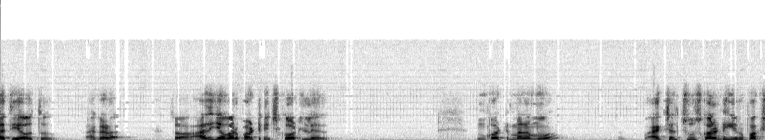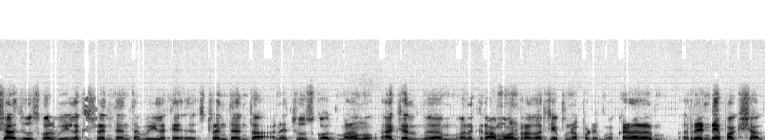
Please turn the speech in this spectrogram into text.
గతి అవుతుంది అక్కడ. సో అది ఎవరు పట్టించుకోవట్లేదు. ఇంకోటి మనము యాక్చువల్ చూసుకోవాలంటే ఇరు పక్షాలు చూసుకోవాలి. వీళ్ళకి స్ట్రెంత్ ఎంత వీళ్ళకి స్ట్రెంత్ ఎంత అనేది చూసుకోవాలి. మనము యాక్చువల్ మనకి రామ్మోహన్ రావు గారు చెప్పినప్పుడు అక్కడ రెండే పక్షాలు.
